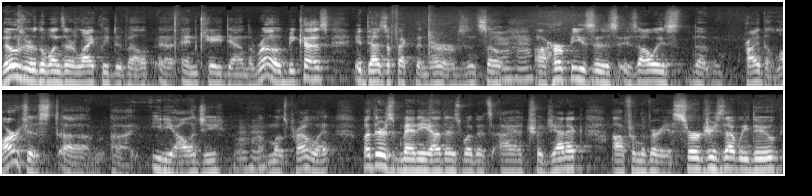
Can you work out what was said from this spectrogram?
those are the ones that are likely to develop uh, NK down the road because it does affect the nerves. And so mm-hmm. uh, herpes is, is always the, probably the largest uh, uh etiology, uh, mm-hmm. most prevalent, but there's many others, whether it's iatrogenic uh, from the various surgeries that we do,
